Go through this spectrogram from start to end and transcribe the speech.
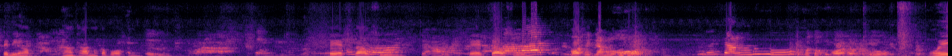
แต่นี่ครับถ้าถามมันก็บอกเออ890 จ้าแปดเก้าศูนย์พอเสร็จยังลูกจังลูกก็ตกพอแล้วลูกโอ้ย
